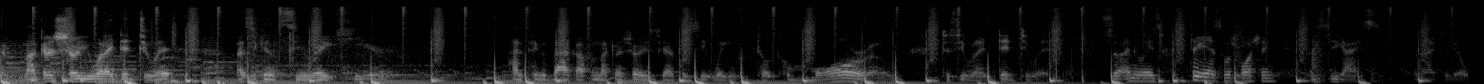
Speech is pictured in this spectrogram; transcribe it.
I'm not gonna show you what I did to it, as you can see right here. I had to take the back off. I'm not gonna show you, so you have to see waiting until tomorrow to see what I did to it. So, anyways, thank you guys so much for watching. I'll see you guys in the next video.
